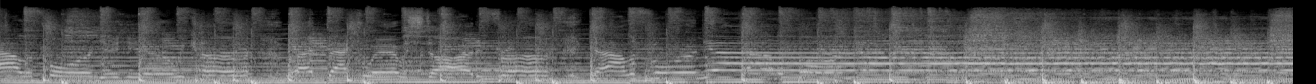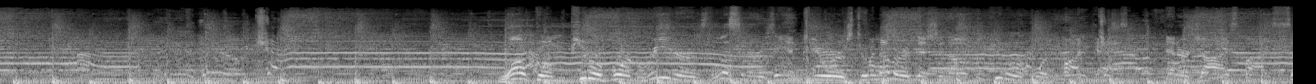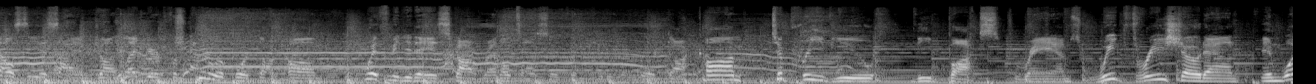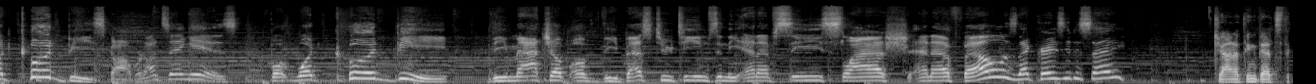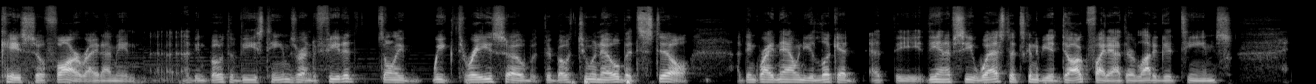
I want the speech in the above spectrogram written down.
California, here we come, right back where we started from. California. Welcome, Pewter Report readers, listeners, and viewers to another edition of the Pewter Report podcast, energized by Celsius. I am Jon Ledyard from PewterReport.com. With me today is Scott Reynolds, also from PewterReport.com, to preview the Bucks Rams Week Three showdown and what could be, Scott. We're not saying is, but what could be the matchup of the best two teams in the NFC slash NFL. Is that crazy to say? Jon, I think that's the case so far, right? I mean, I think both of these teams are undefeated. It's only week three, so they're both two and zero. But still, I think right now when you look at at the the NFC West, it's going to be a dogfight out there. A lot of good teams,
